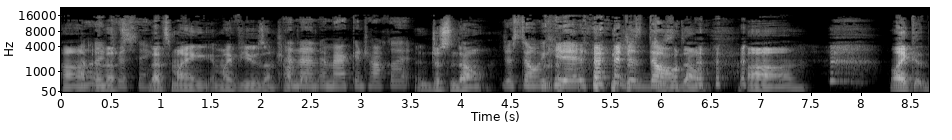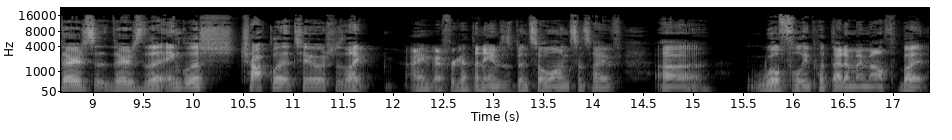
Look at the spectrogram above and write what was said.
Um, Oh, and that's interesting. that's my my views on chocolate. And then American chocolate. just don't. Just don't eat it. Just don't. don't. Um, like there's there's the English chocolate too, which is like I, I forget the names. It's been so long since I've uh willfully put that in my mouth, but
